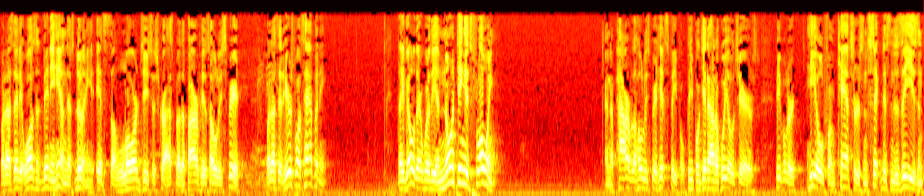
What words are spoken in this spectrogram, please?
but I said it wasn't Benny Hinn that's doing it. It's the Lord Jesus Christ by the power of His Holy Spirit. But I said, here's what's happening. They go there where the anointing is flowing. And the power of the Holy Spirit hits people. People get out of wheelchairs. People are healed from cancers and sickness and disease and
